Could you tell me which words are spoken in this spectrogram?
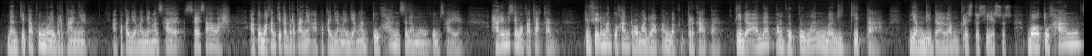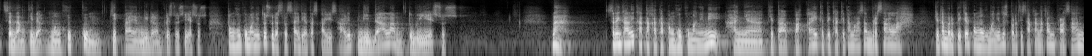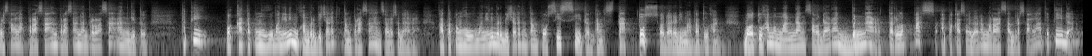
dan kita pun mulai bertanya, apakah jangan-jangan saya, saya salah? Atau bahkan kita bertanya, apakah jangan-jangan Tuhan sedang menghukum saya? Hari ini saya mau katakan, di firman Tuhan Roma 8 berkata, tidak ada penghukuman bagi kita yang di dalam Kristus Yesus. Bahwa Tuhan sedang tidak menghukum kita yang di dalam Kristus Yesus. Penghukuman itu sudah selesai di atas kayu salib di dalam tubuh Yesus. Nah, sering kali kata-kata penghukuman ini hanya kita pakai ketika kita merasa bersalah kita berpikir penghukuman itu seperti seakan-akan perasaan bersalah, perasaan, perasaan, dan perasaan gitu. Tapi kata penghukuman ini bukan berbicara tentang perasaan saudara-saudara. Kata penghukuman ini berbicara tentang posisi, tentang status saudara di mata Tuhan. Bahwa Tuhan memandang saudara benar, terlepas apakah saudara merasa bersalah atau tidak.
